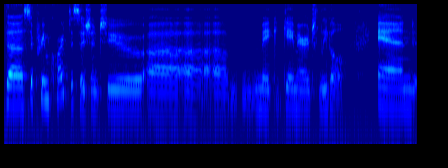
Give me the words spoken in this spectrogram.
the Supreme Court decision to uh, uh, um, make gay marriage legal. And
